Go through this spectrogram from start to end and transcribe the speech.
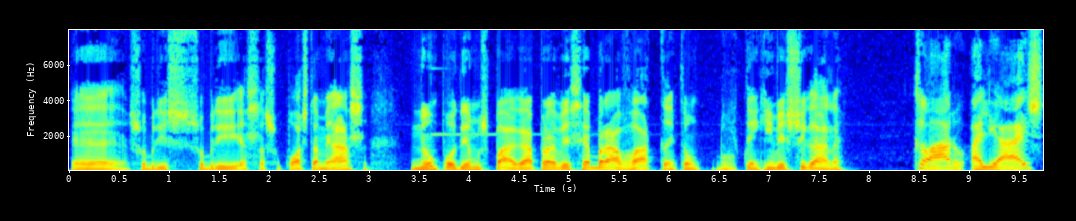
é, sobre, sobre essa suposta ameaça. Não podemos pagar para ver se é bravata, então tem que investigar, né? Claro, aliás,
